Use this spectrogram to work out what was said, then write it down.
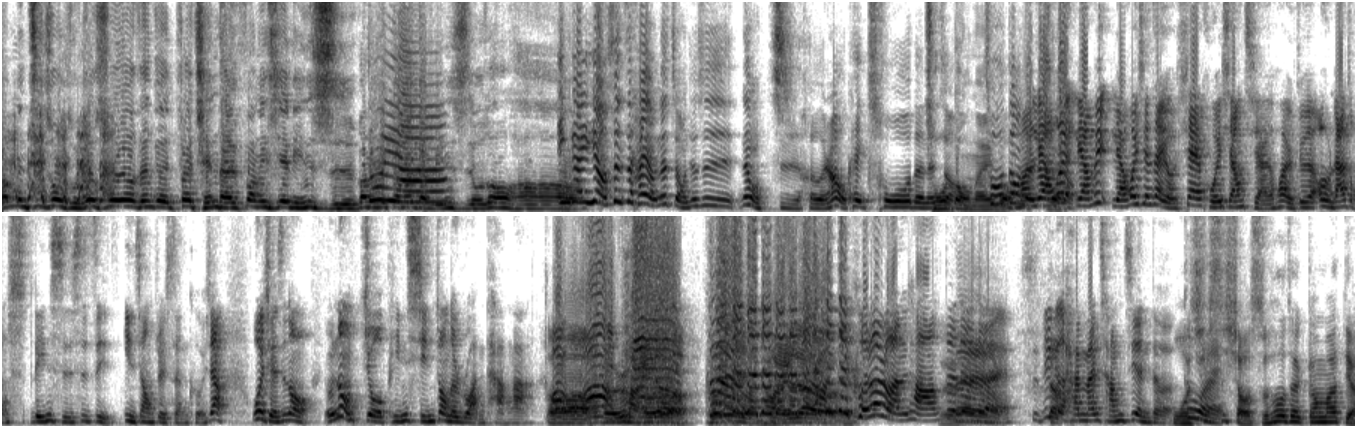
他们制作组就说要那个在前台放一些零食，放一些干妈点零食。我说哦，好好好，应该要，甚至还有那种就是那种纸盒，然后我可以戳的那种，戳动那一种戳洞的两位两位两位现在有现在回想起来的话，有觉得哦哪种零食是自己印象最深刻？像我以前是那种有那种酒瓶形状的软糖啊，哦，一排的，对对对对对对对对，可乐软糖，对对对对，是那个还蛮常见的。我其实小时候在干妈店，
